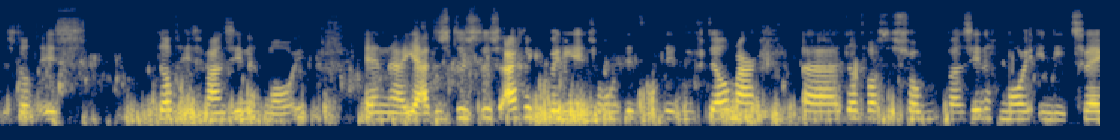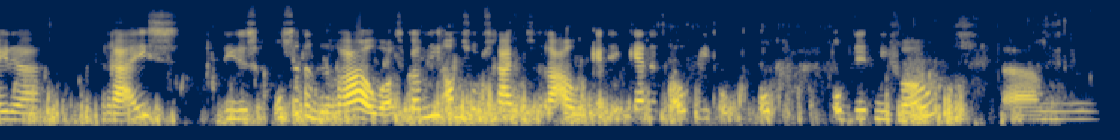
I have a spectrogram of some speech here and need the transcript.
Dus dat is, dat is waanzinnig mooi. En uh, ja, dus, dus, dus eigenlijk, ik weet niet eens waarom ik dit, dit nu vertel, maar uh, dat was dus zo waanzinnig mooi in die tweede reis. Die dus ontzettend rauw was. Ik kan het niet anders omschrijven als rauw. Ik ken, ik ken het ook niet op, op, op dit niveau. Um,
